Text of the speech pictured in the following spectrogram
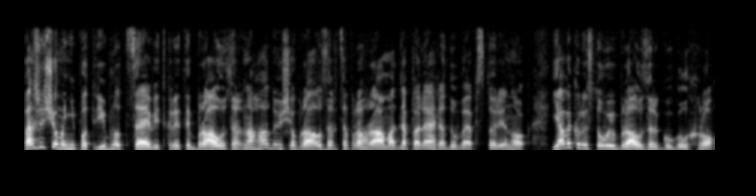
Перше, що мені потрібно, це відкрити браузер. Нагадую, що браузер це програма для перегляду веб-сторінок. Я використовую браузер Google Chrome.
